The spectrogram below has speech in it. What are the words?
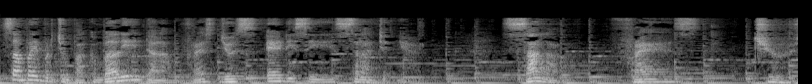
Sampai berjumpa kembali dalam Fresh Juice edisi selanjutnya. Salam Fresh Juice.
